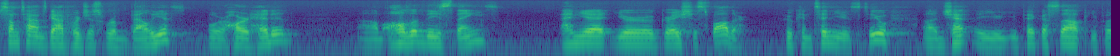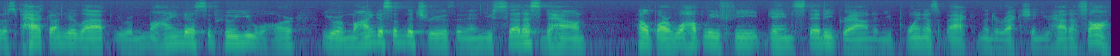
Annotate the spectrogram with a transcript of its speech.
Sometimes, God, we're just rebellious, we're hard headed, um, all of these things. And yet, you're a gracious Father who continues to uh, gently, you, you pick us up, you put us back on your lap, you remind us of who you are, you remind us of the truth, and then you set us down help our wobbly feet gain steady ground, and you point us back in the direction you had us on.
